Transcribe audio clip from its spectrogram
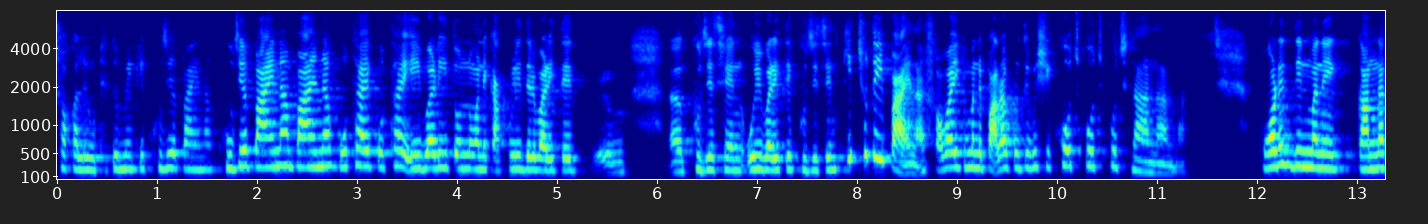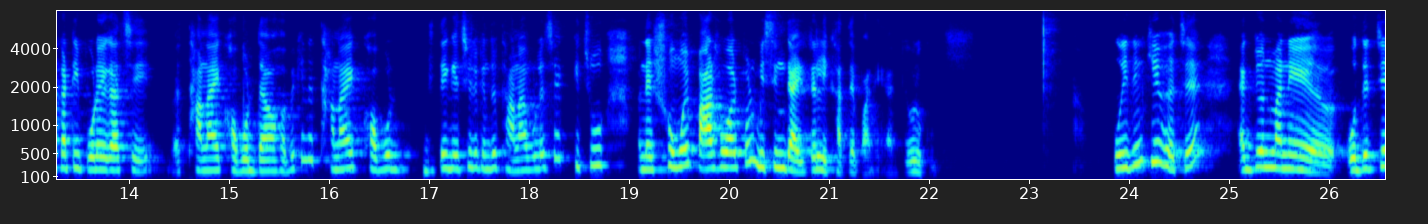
সকালে উঠে তো মেয়েকে খুঁজে পায় না। খুঁজে পায় না, পায় না কোথায়, কোথায় এই বাড়ি তো মানে কাকুলিদের বাড়িতে খুঁজেছেন, ওই বাড়িতে খুঁজেছেন। কিছুতেই পায় না। সবাইকে মানে পাড়া প্রতিবেশী খোঁজ, খোঁজ, খোঁজ না, না, না। পরের দিন মানে কান্নাকাটি পড়ে গেছে থানায় খবর দেওয়া হবে কিন্তু থানায় খবর দিতে গেছিল কিন্তু থানা বলেছে কিছু মানে সময় পার হওয়ার পর মিসিং ডায়েরিটা লেখাতে পারে আর কি ওরকম ওই দিন কি হয়েছে? একজন মানে ওদের যে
